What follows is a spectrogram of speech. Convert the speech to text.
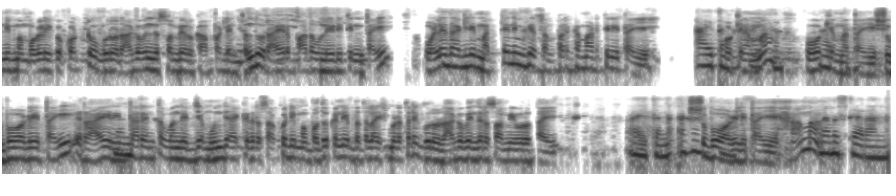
ನಿಮ್ಮ ಮಗಳಿಗೆ ಕೊಟ್ಟು ಗುರು ರಾಘವೇಂದ್ರ ಸ್ವಾಮಿ ಅವರು ಕಾಪಾಡ್ಲಿ ಅಂತಂದು ರಾಯರ ಪಾದವನ್ನು ಹಿಡಿತೀನಿ ತಾಯಿ. ಒಳ್ಳೇದಾಗ್ಲಿ ಮತ್ತೆ ನಿಮ್ಗೆ ಸಂಪರ್ಕ ಮಾಡ್ತೀನಿ ತಾಯಿ. ಓಕೆನಮ್ಮ ಓಕೆ ಅಮ್ಮ ತಾಯಿ ಶುಭವಾಗಲಿ ತಾಯಿ. ರಾಯರ್ ಇದ್ದಾರೆ ಅಂತ ಒಂದ್ ಹೆಜ್ಜೆ ಮುಂದೆ ಹಾಕಿದ್ರೆ ಸಾಕು. ನಿಮ್ಮ ಬದುಕನ್ನೇ ಬದಲಾಯಿಸ್ಬಿಡ್ತಾರೆ ಗುರು ರಾಘವೇಂದ್ರ ಸ್ವಾಮಿ ಅವರು ತಾಯಿ. ಆಯ್ತಣ್ಣ. ಶುಭವಾಗ್ಲಿ ತಾಯಿ. ಅಮ್ಮ ನಮಸ್ಕಾರ ಅಣ್ಣ.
